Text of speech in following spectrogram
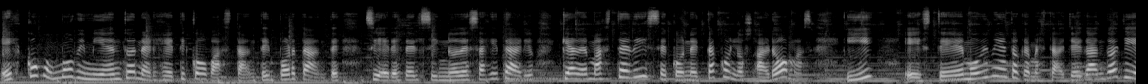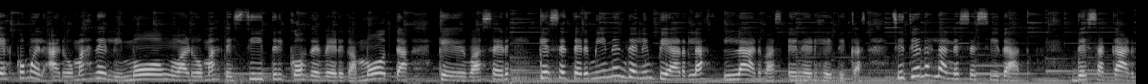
Es como un movimiento energético bastante importante si eres del signo de Sagitario, que además te dice conecta con los aromas y este movimiento que me está llegando allí es como el aromas de limón o aromas de cítricos, de bergamota, que va a ser que se terminen de limpiar las larvas energéticas. Si tienes la necesidad de sacar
